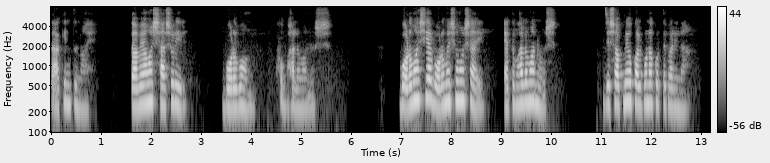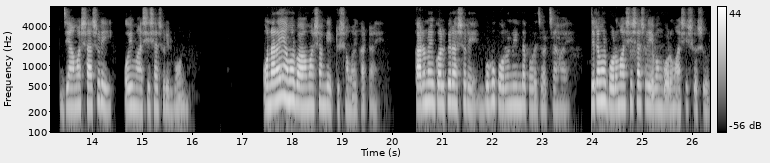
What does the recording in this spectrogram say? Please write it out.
তা কিন্তু নয়। তবে আমার শাশুড়ির বড় বোন খুব ভালো মানুষ। বড় মাসি আর বড় মেসোমশাই এত ভালো মানুষ যে স্বপ্নেও কল্পনা করতে পারি না যে আমার শাশুড়ি ওই মাসি শাশুড়ির বোন। ওনারাই আমার বাবা মার সঙ্গে একটু সময় কাটায়। কারণ ওই গল্পের আসরে বহু পরনিন্দা পরচর্চা হয়, যেটা আমার বড় মাসি শাশুড়ি এবং বড় মাসি শ্বশুর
